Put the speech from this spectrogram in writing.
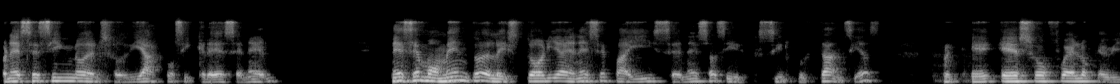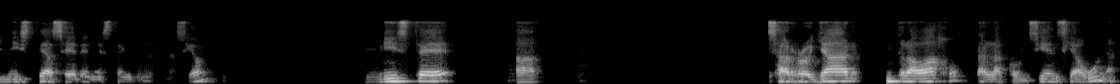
con ese signo del zodiaco, si crees en él, en ese momento de la historia, en ese país, en esas circunstancias, porque eso fue lo que viniste a hacer en esta encarnación. Viniste a desarrollar un trabajo para la conciencia una,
